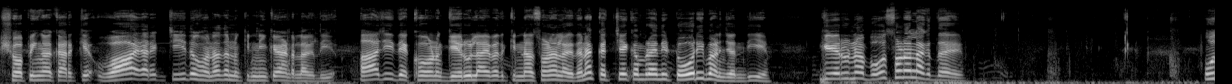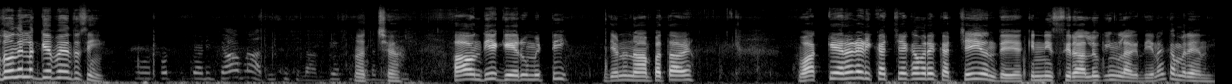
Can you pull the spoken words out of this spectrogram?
ਸ਼ਾਪਿੰਗਾਂ ਕਰਕੇ। ਵਾਹ ਯਾਰ ਇੱਕ ਚੀਜ਼ ਦਿਖਾਉਣਾ ਨਾ ਤੁਹਾਨੂੰ ਕਿੰਨੀ ਘੈਂਟ ਲੱਗਦੀ ਆ ਆ ਜੀ ਦੇਖੋ ਹੁਣ ਗੇਰੂ ਲਾਏ ਬਾਅਦ ਕਿੰਨਾ ਸੋਹਣਾ ਲੱਗਦਾ ਨਾ ਕੱਚੇ ਕਮਰਿਆਂ ਦੀ ਟੋਰ ਹੀ ਬਣ ਜਾਂਦੀ ਏ ਗੇਰੂ ਨਾਲ ਬਹੁਤ ਸੋਹਣਾ ਲੱਗਦਾ ਏ ਉਦੋਂ ਦੇ ਲੱਗੇ ਪਏ ਤੁਸੀਂ? ਜਿਹੜੀ ਚਾਹ ਬਣਾਤੀ ਸੀ ਲੱਗ ਗਏ ਅੱਛਾ। ਆ ਹੁੰਦੀ ਹੈ ਗੇਰੂ ਮਿੱਟੀ ਜਿਹਨੂੰ ਨਾ ਪਤਾ ਹੋਵੇ। ਵਾਕਿਆ ਨਾ ਜਿਹੜੀ ਕੱਚੇ ਕਮਰੇ ਕੱਚੇ ਹੀ ਹੁੰਦੇ ਆ। ਕਿੰਨੀ ਸਿਰਾ ਲੁਕਿੰਗ ਲੱਗਦੀ ਹੈ ਨਾ ਕਮਰਿਆਂ ਦੀ।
